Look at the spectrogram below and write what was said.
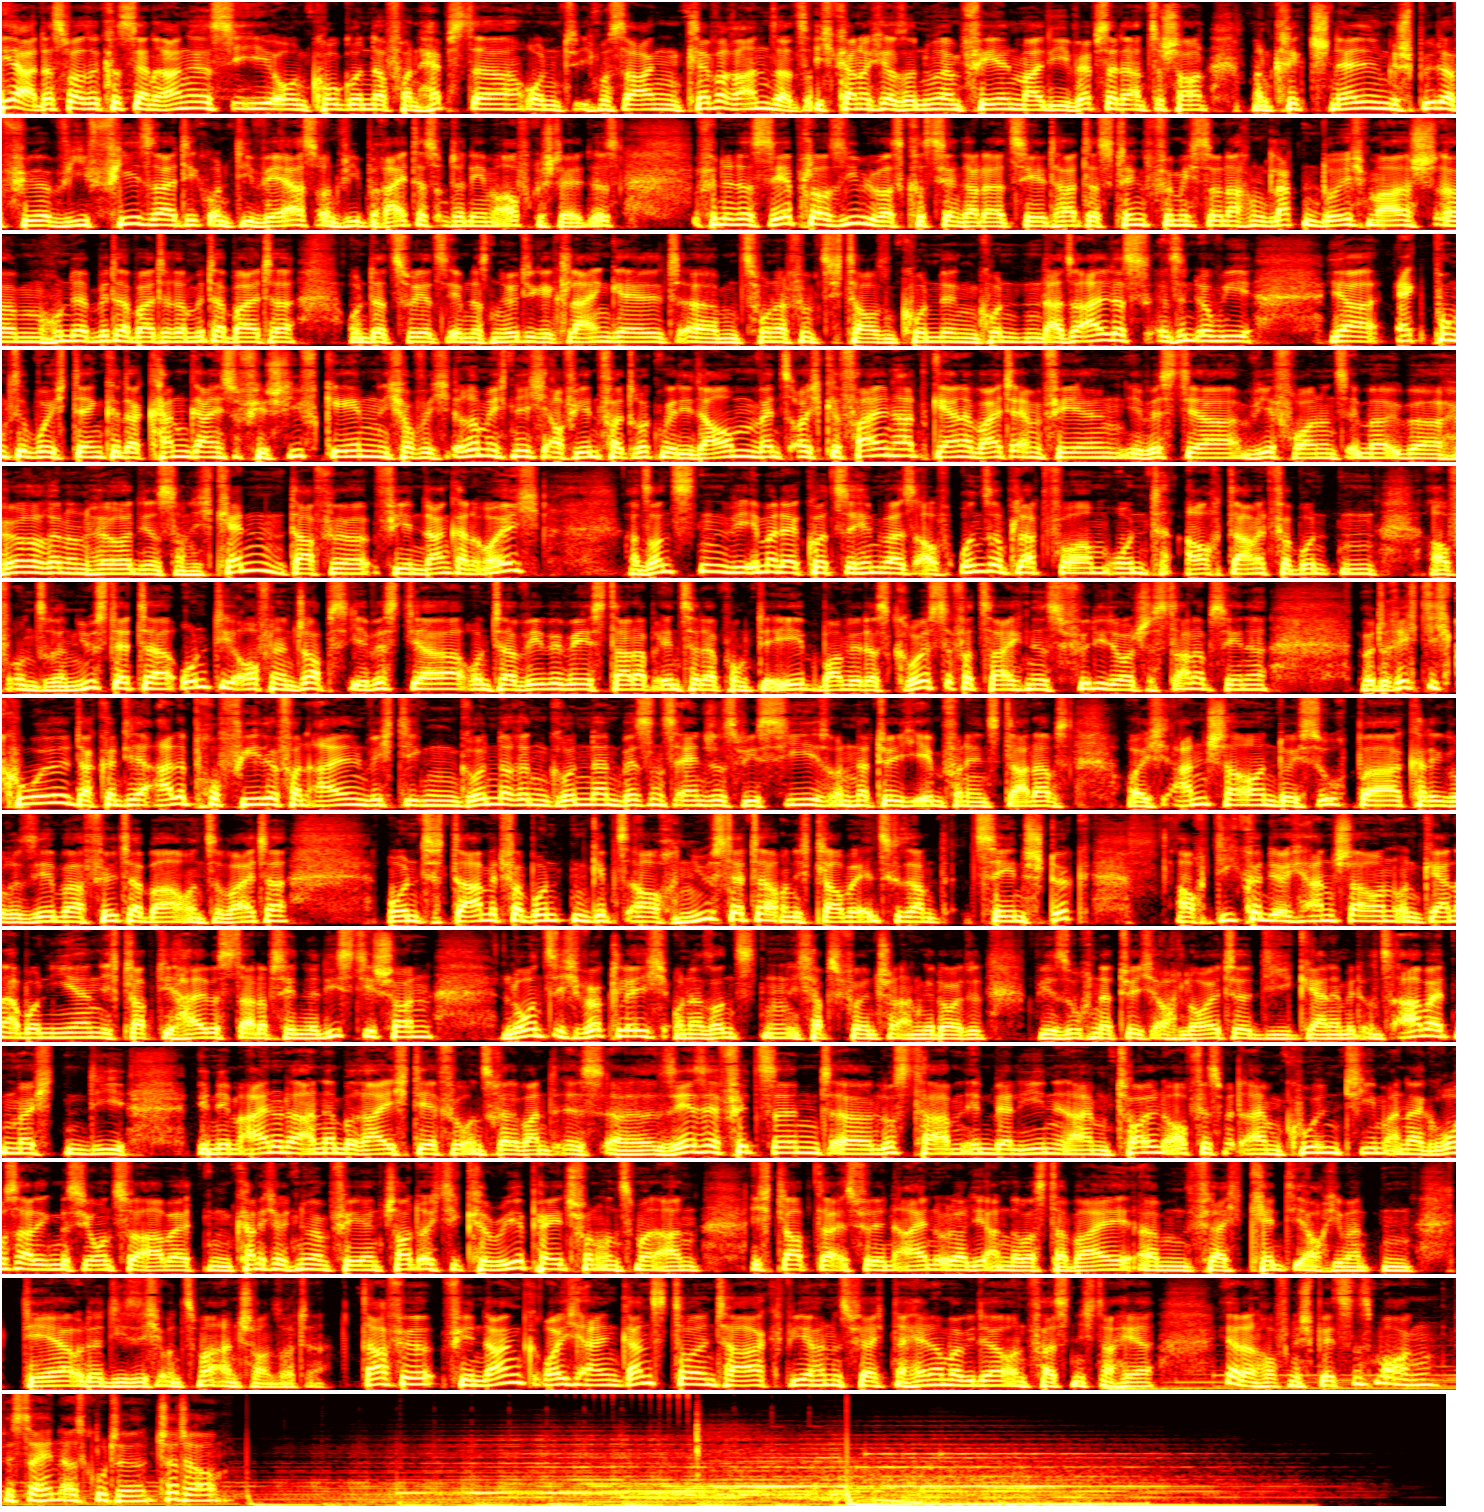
Ja, das war also Christian Range, CEO und Co-Gründer von Hepster und ich muss sagen, cleverer Ansatz. Ich kann euch also nur empfehlen, mal die Webseite anzuschauen. Man kriegt schnell ein Gespür dafür, wie vielseitig und divers und wie breit das Unternehmen aufgestellt ist. Ich finde das sehr plausibel, was Christian gerade erzählt hat. Das klingt für mich so nach einem glatten Durchmarsch, 100 ähm, Mitarbeiterinnen und Mitarbeiter und dazu jetzt eben das nötige Kleingeld, 250.000 ähm, Kundinnen und Kunden. Also all das sind irgendwie ja Eckpunkte, wo ich denke, da kann gar nicht so viel schiefgehen. Ich hoffe, ich irre mich nicht. Auf jeden Fall drücken wir die Daumen. Wenn es euch gefallen hat, gerne weiterempfehlen. Ihr wisst ja, wir freuen uns immer über Hörerinnen und Hörer, die uns noch nicht kennen. Dafür vielen Dank an euch. Ansonsten, wie immer, der kurze Hinweis auf unsere Plattform und auch damit verbunden auf unsere Newsletter und die offenen Jobs. Ihr wisst ja, unter www.startupinsider.de bauen wir das größte Verzeichnis für die deutsche Startup-Szene. Wird richtig cool. Da könnt ihr alle Profile von allen wichtigen Gründerinnen, Gründern, Business Angels, VCs und natürlich eben von den Startups euch anschauen, durchsuchbar, kategorisierbar, filterbar und so weiter. Und damit verbunden gibt's auch Newsletter und ich glaube insgesamt zehn Stück. Auch die könnt ihr euch anschauen und gerne abonnieren. Ich glaube, die halbe Startup-Szene liest die schon. Lohnt sich wirklich. Und ansonsten, ich habe es vorhin schon angedeutet, wir suchen natürlich auch Leute, die gerne mit uns arbeiten möchten, die in dem einen oder anderen Bereich, der für uns relevant ist, äh, sehr, sehr fit sind, äh, Lust haben, in Berlin in einem tollen Office mit einem coolen Team an einer großartigen Mission zu arbeiten. Kann ich euch nur empfehlen. Schaut euch die Career-Page von uns mal an. Ich glaube, da ist für den einen oder die andere was dabei. Ähm, vielleicht kennt ihr auch jemanden, der oder die sich uns mal anschauen sollte. Dafür vielen Dank. Euch einen ganz tollen Tag. Wir hören uns vielleicht nachher nochmal wieder und falls nicht nachher, ja, dann hoffentlich spätestens morgen. Bis dahin, alles Gute. Ciao, ciao.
